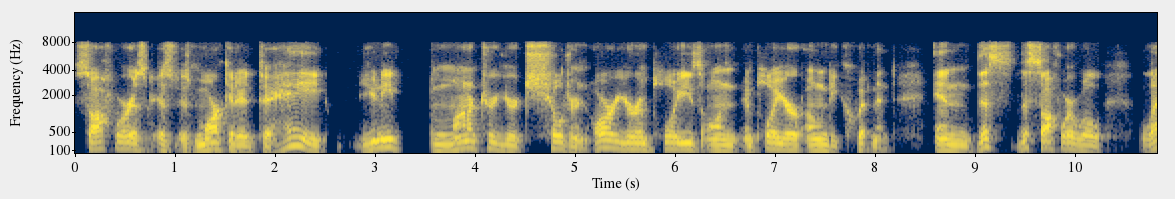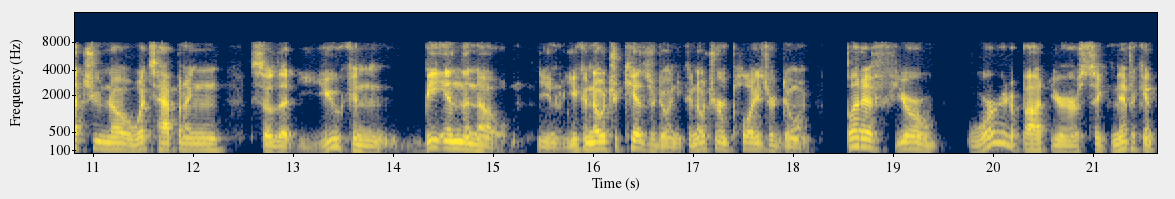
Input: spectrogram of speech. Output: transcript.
software is, is, is marketed to, hey, you need to monitor your children or your employees on employer owned equipment. And this this software will let you know what's happening so that you can be in the know. You know, you can know what your kids are doing, you can know what your employees are doing. But if you're worried about your significant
